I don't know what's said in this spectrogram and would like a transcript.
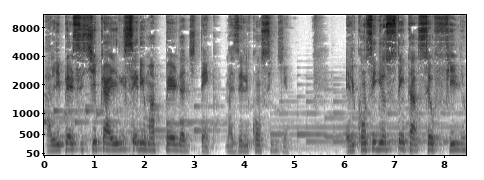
ali persistir para ele seria uma perda de tempo mas ele conseguiu. Ele conseguiu sustentar seu filho,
